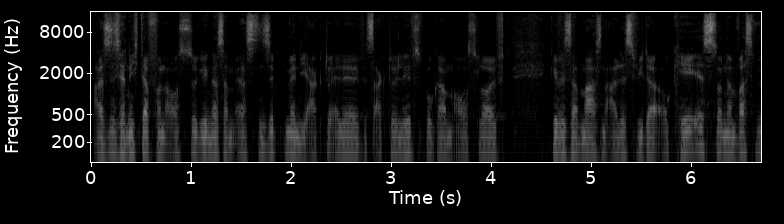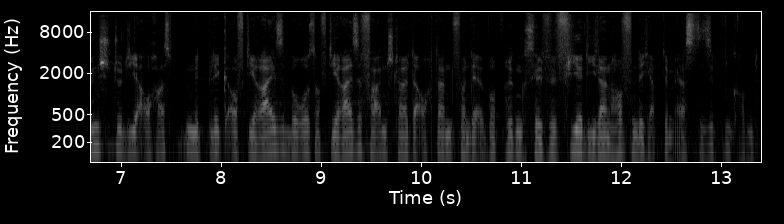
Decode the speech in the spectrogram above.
Also es ist ja nicht davon auszugehen, dass am 1.7., wenn aktuelle, das aktuelle Hilfsprogramm ausläuft, gewissermaßen alles wieder okay ist, sondern was wünschst du dir auch aus, mit Blick auf die Reisebüros, auf die Reiseveranstalter, auch dann von der Überbrückungshilfe 4, die dann hoffentlich ab dem 1.7. kommt?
